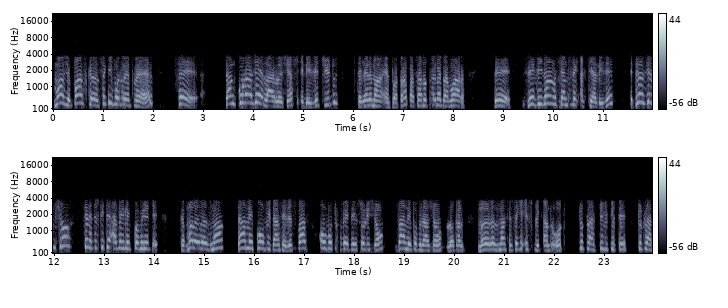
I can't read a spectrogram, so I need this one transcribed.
Moi, je pense que ce qu'il faudrait faire, c'est d'encourager la recherche et des études. C'est un élément important parce que ça nous permet d'avoir des évidences scientifiques actualisées. Et deuxième chose, c'est de discuter avec les communautés. Que malheureusement, dans les conflits dans ces espaces, on veut trouver des solutions dans les populations locales. Malheureusement, c'est ce qui explique, entre autres, toute la difficulté, toute la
